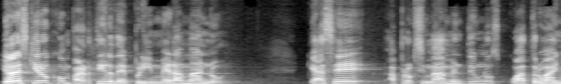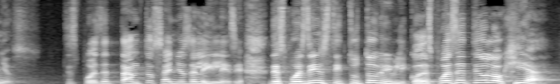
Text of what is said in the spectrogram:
Yo les quiero compartir de primera mano que hace aproximadamente unos cuatro años, después de tantos años de la iglesia, después de instituto bíblico, después de teología,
